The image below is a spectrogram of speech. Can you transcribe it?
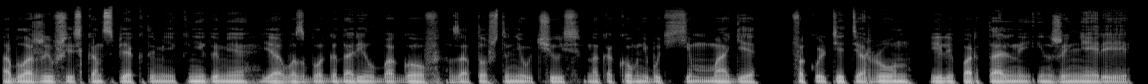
Обложившись конспектами и книгами, я возблагодарил богов за то, что не учусь на каком-нибудь химмаге, факультете рун или портальной инженерии.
